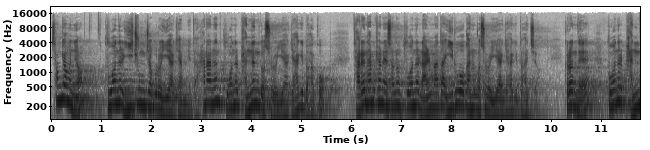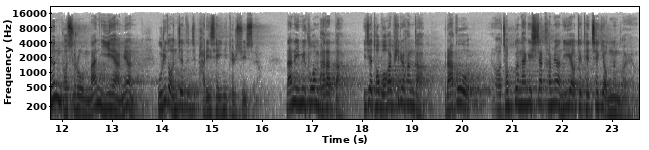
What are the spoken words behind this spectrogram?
성경은요, 구원을 이중적으로 이야기합니다. 하나는 구원을 받는 것으로 이야기하기도 하고, 다른 한편에서는 구원을 날마다 이루어가는 것으로 이야기하기도 하죠. 그런데 구원을 받는 것으로만 이해하면 우리도 언제든지 바리새인이 될 수 있어요. 나는 이미 구원 받았다. 이제 더 뭐가 필요한가? 라고 어, 접근하기 시작하면 이게 어떻게 대책이 없는 거예요.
